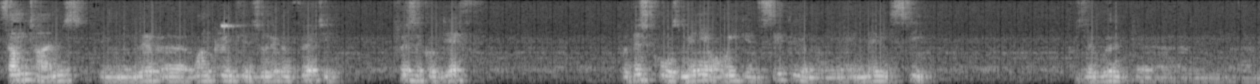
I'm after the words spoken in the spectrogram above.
Sometimes, in uh, 1 Corinthians 11.30, physical death. For this cause many are weak and sickly among you, and many sleep, because they weren't uh, um, um,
